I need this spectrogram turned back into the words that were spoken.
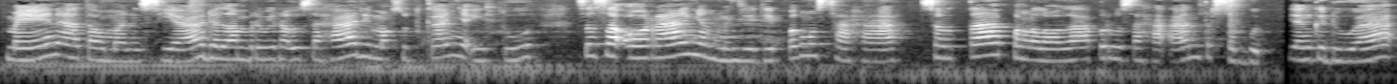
Man atau manusia dalam berwirausaha dimaksudkan yaitu seseorang yang menjadi pengusaha serta pengelola perusahaan tersebut. Yang kedua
